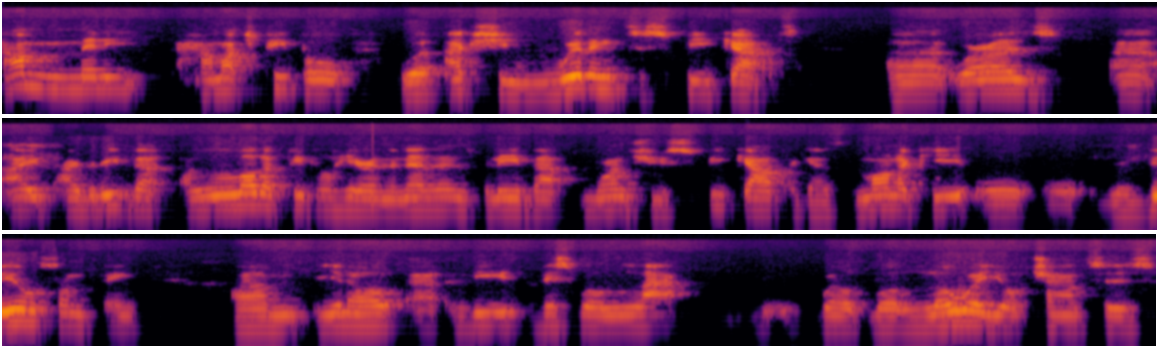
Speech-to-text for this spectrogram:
how many, how much people were actually willing to speak out. Whereas uh, I, I, believe that a lot of people here in the Netherlands believe that once you speak out against monarchy or, or reveal something, um, you know, uh, the, this will, will will lower your chances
